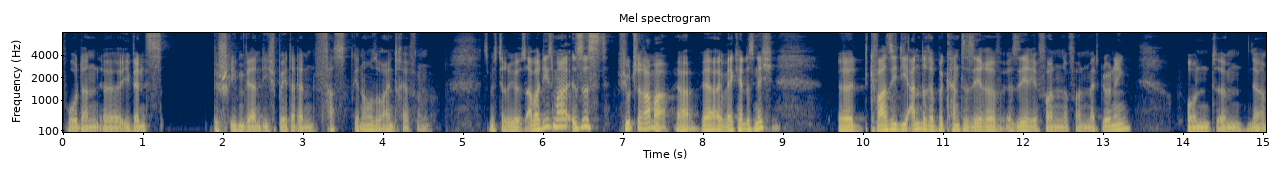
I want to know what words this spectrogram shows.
wo dann äh, Events beschrieben werden, die später dann fast genauso eintreffen ist mysteriös. Aber diesmal ist es Futurama. Ja? Wer, wer kennt es nicht? Äh, quasi die andere bekannte Serie, Serie von, von Matt Groening. Und ähm, ja,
